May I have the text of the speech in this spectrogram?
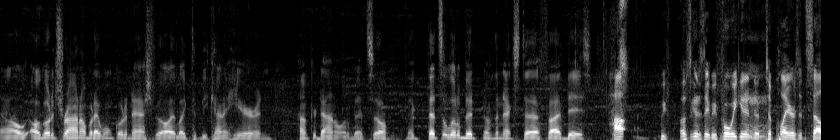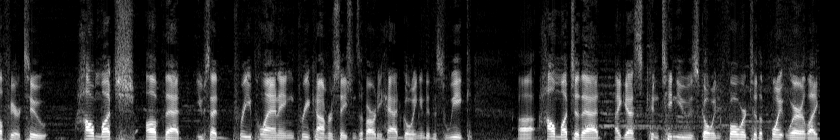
I'll I'll go to Toronto, but I won't go to Nashville. I'd like to be kind of here and hunker down a little bit. So like, that's a little bit of the next uh, five days. How, I was going to say before we get into to players itself here too, how much of that you said pre-planning, pre-conversations have already had going into this week? Uh, how much of that I guess continues going forward to the point where like,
